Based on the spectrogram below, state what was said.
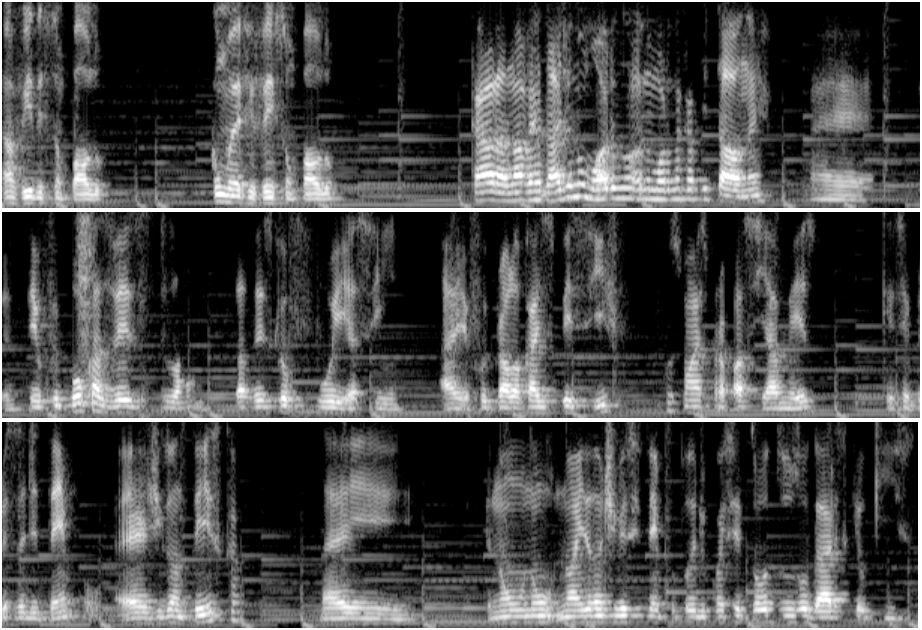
a vida em São Paulo? Como é viver em São Paulo? Cara, na verdade eu não moro, no, eu não moro na capital, né? É, eu, fui poucas vezes lá. Das vezes que eu fui, assim, eu fui para locais específicos, mais para passear mesmo, porque você precisa de tempo. É gigantesca, né? E eu não, não, não, ainda não tive esse tempo todo de conhecer todos os lugares que eu quis,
